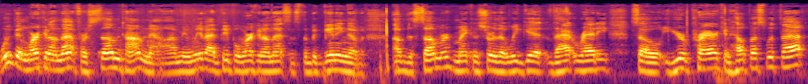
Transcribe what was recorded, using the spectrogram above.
We've been working on that for some time now. I mean, we've had people working on that since the beginning of, of the summer, making sure that we get that ready. So your prayer can help us with that.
